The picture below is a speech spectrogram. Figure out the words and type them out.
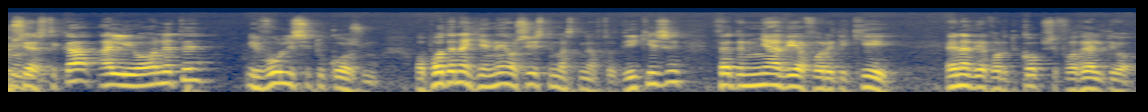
ουσιαστικά αλλοιώνεται η βούληση του κόσμου. Οπότε ένα γενναίο σύστημα στην αυτοδιοίκηση θα ήταν μια διαφορετική, ένα διαφορετικό ψηφοδέλτιο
